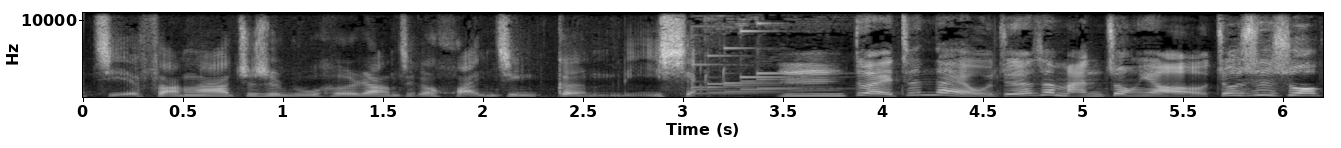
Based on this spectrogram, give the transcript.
解放啊，就是如何让这个环境更理想。嗯，对，真的，我觉得这蛮重要的。就是说，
